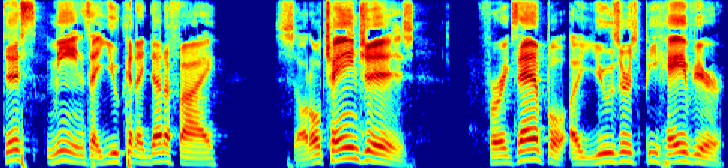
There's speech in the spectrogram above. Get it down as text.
This means that you can identify subtle changes. For example, a user's behavior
